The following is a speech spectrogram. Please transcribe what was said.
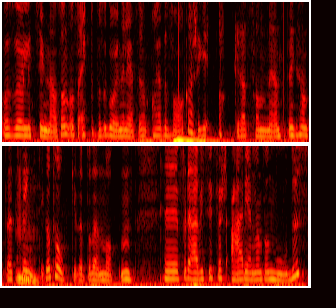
og så litt sinna og sånn, og så etterpå så går hun og leser sånn Å ja, det var kanskje ikke akkurat sånn ment. Ikke sant? Jeg trengte mm. ikke å tolke det på den måten. Eh, for det er hvis vi først er i en eller annen sånn modus,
